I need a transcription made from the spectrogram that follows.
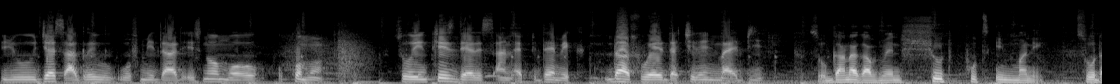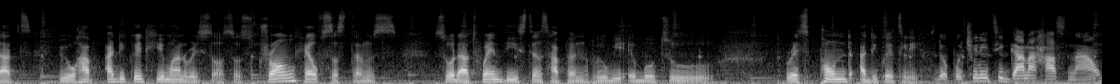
you just agree with me that it's not more common. So in case there is an epidemic, that's where the challenge might be. So Ghana government should put in money so that we will have adequate human resources, strong health systems, so that when these things happen, we'll be able to respond adequately. The opportunity Ghana has now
